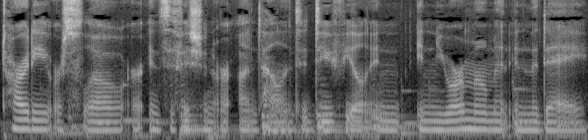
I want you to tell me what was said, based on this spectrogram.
tardy or slow or insufficient or untalented do you feel in in your moment in the day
